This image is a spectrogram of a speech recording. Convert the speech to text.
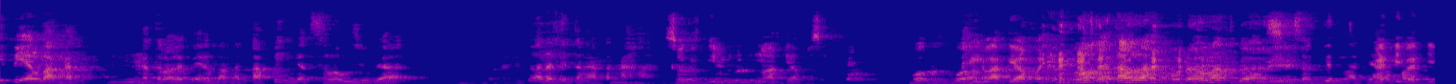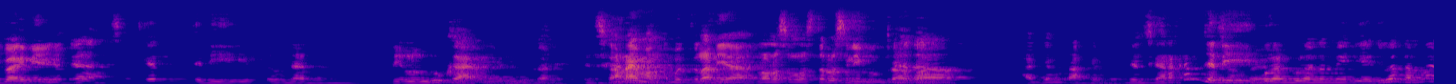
IPL banget hmm. nggak terlalu IPL banget tapi nggak slow juga itu ada di tengah-tengah Southgate ini dulu ngelatih apa sih gua gua ngelatih apa ya gua nggak tahu lah udah amat gua oh, iya. Southgate ngelatih apa tiba-tiba ini ya ya Southgate jadi itu dan dilulukan dilulukan karena emang kebetulan ya lolos-lolos terus ini beberapa ya, ajang terakhir. Dan sekarang kan jadi bulan-bulanan media juga karena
